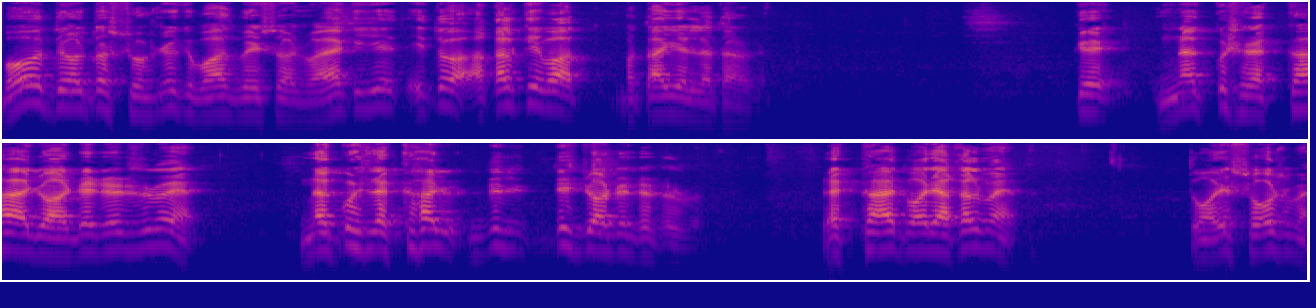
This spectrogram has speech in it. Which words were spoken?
بہت دنوں تک سوچنے کے بعد میں یہ سمجھ میں آیا کہ یہ تو عقل کی بات بتائیے اللہ تعالیٰ نے کہ نہ کچھ رکھا ہے جو آرڈین میں نہ کچھ رکھا ہے ڈس جو میں رکھا ہے تمہاری عقل میں تمہاری سوچ میں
